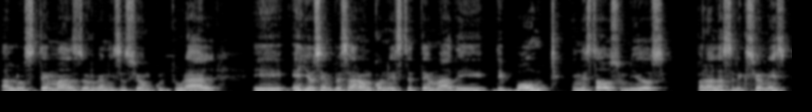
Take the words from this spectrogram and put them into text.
a los temas de organización cultural. Eh, ellos empezaron con este tema de, de vote en Estados Unidos para las elecciones.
